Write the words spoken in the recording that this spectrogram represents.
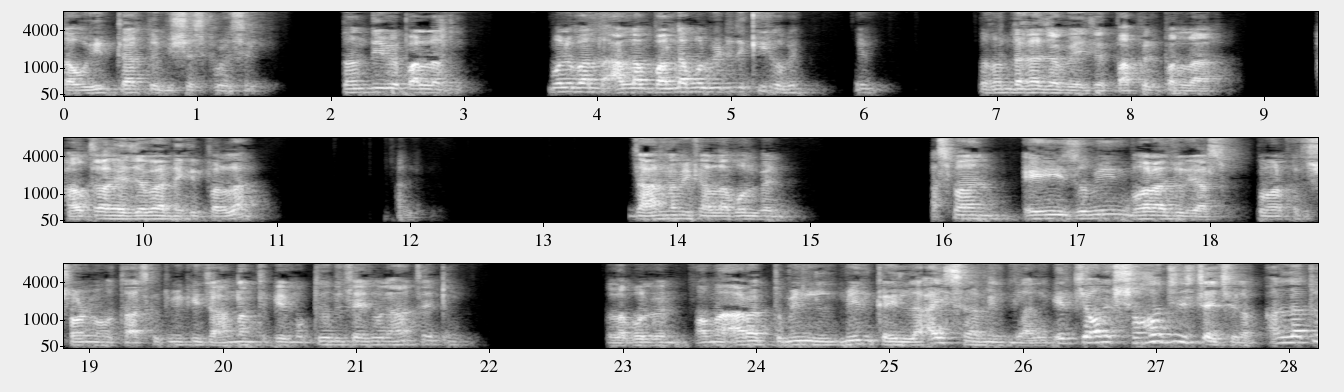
তাওহীদটা তুই বিশ্বাস করেছিলে। তখন দিবে পাল্লা তো। বলে বান্দা, আল্লাহ বান্দা বলবে, এটাতে কি হবে? তখন দেখা যাবে যে পাপের পাল্লা হালকা হয়ে যাবে আর নেকির পাল্লা জাহান নামীকে আল্লাহ বলবেন, আসমান, এই জমিন ভরা যদি আস তোমার কাছে স্বর্ণ হতো, আজকে তুমি কি জাহান নাম থেকে মুক্তি হতে চাইছো হ্যাঁ চাইতো আল্লাহ বলবেন আমা মিন কাইল্লা আইসা মিন গালিক এর চেয়ে অনেক সহজ জিনিস চাইছিলাম। আল্লাহ তো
